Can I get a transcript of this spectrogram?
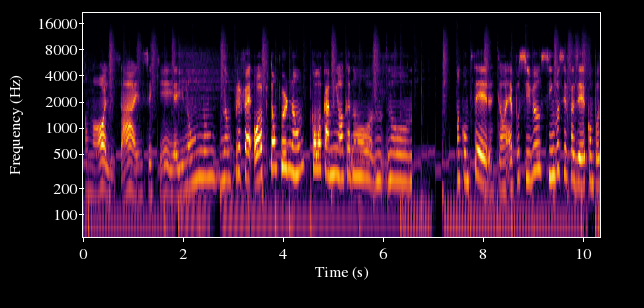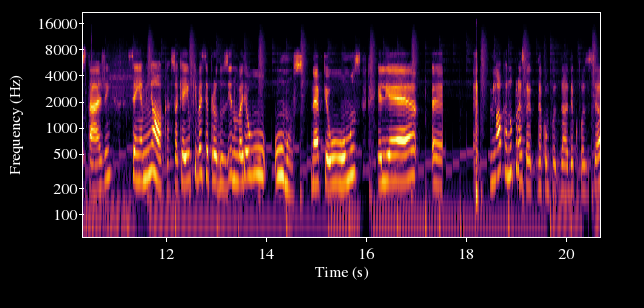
são moles, ai, não sei o quê. E aí não, não, não preferem, optam por não colocar minhoca no, no, na composteira. Então é possível sim você fazer compostagem sem a minhoca. Só que aí o que vai ser produzido não vai ser o humus, né? Porque o humus, ele é, minhoca no processo da, da, da, decomposição,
